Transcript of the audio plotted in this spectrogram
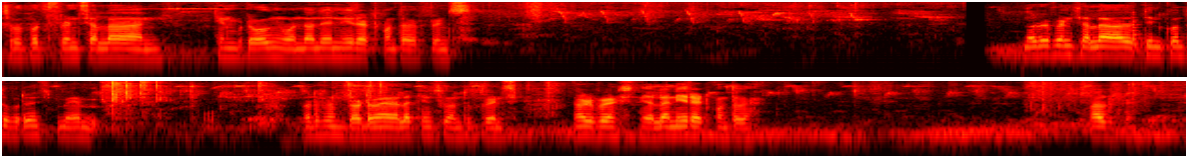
ಸ್ವಲ್ಪ ಹೊತ್ತು ಫ್ರೆಂಡ್ಸ್ ಎಲ್ಲ ತಿನ್ಬಿಟ್ಟು ಹೋಗಿ ಒಂದೊಂದೇ ನೀರು ಹಾಟ್ಕೊತಾವೆ ಫ್ರೆಂಡ್ಸ್ ನೋಡಿರಿ ಫ್ರೆಂಡ್ಸ್ ಎಲ್ಲ ತಿನ್ಕೊಂತು ಫ್ರೆಂಡ್ಸ್ ಮೇಮ್ ನೋಡಿ ಫ್ರೆಂಡ್ಸ್ ದೊಡ್ಡ ಮೇಲೆ ಎಲ್ಲ ತಿನ್ಸ್ಕೊಂತು ಫ್ರೆಂಡ್ಸ್ ನೋಡಿ ಫ್ರೆಂಡ್ಸ್ ಎಲ್ಲ ನೀರು ಇಟ್ಕೊತವೆ ನೋಡಿ ಫ್ರೆಂಡ್ಸ್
